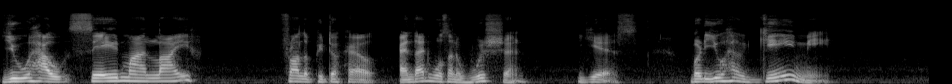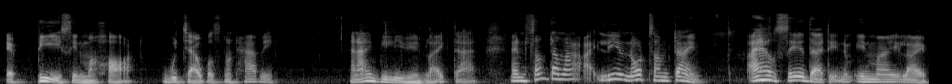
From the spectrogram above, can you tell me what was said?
You have saved my life from the pit of hell and that wasn't a vision. Yes. But you have gave me a peace in my heart which i was not having. And i believe in like that. And sometimes i, I not sometime. I have said that in, in my life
